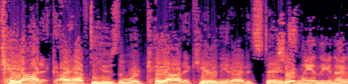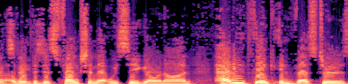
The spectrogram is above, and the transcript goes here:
chaotic. I have to use the word chaotic here in the United States. Certainly in the United Uh, States. with the dysfunction that we see going on. How do you think investors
